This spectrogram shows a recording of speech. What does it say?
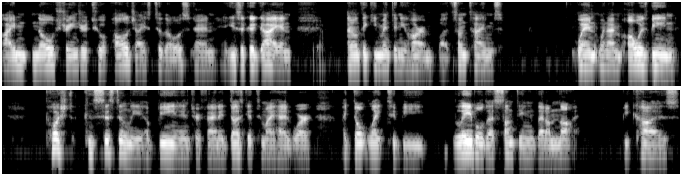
I'm no stranger to apologize to those. And he's a good guy. And yeah. I don't think he meant any harm, but sometimes when when I'm always being pushed consistently of being an Inter fan, it does get to my head where I don't like to be labeled as something that I'm not because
